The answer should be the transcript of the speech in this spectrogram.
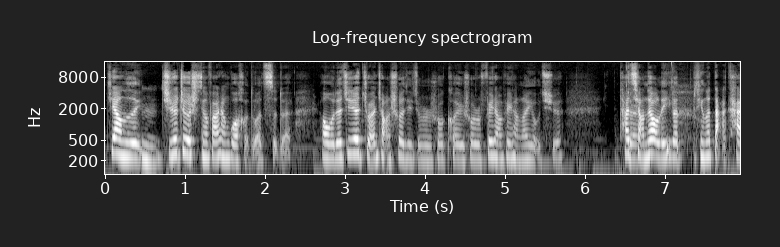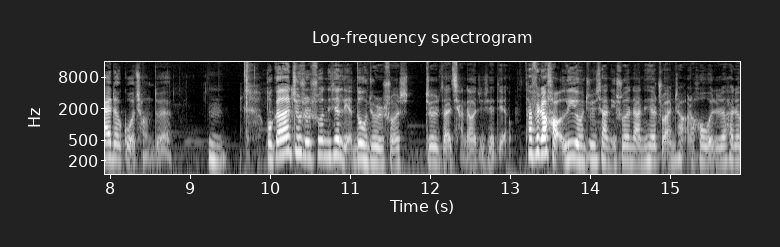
这样子，其实这个事情发生过很多次，对。然后我觉得这些转场设计就是说可以说是非常非常的有趣，它强调了一个不停的打开的过程，对。嗯，我刚才就是说那些联动，就是说就是在强调这些点，它非常好的利用，就是像你说的那那些转场，然后我觉得他就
